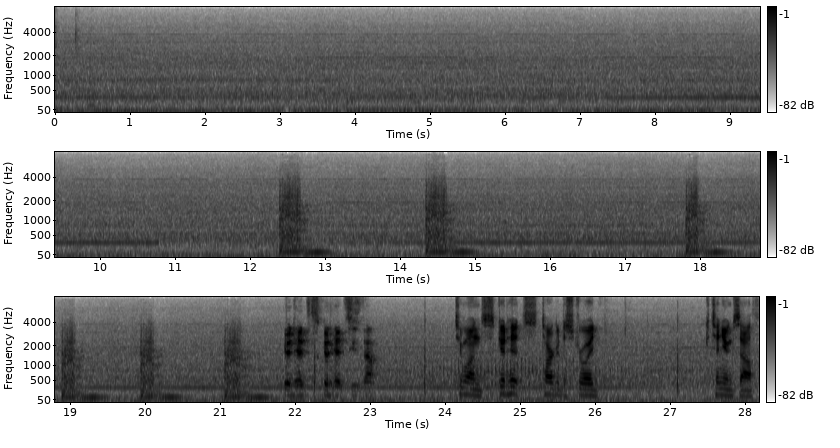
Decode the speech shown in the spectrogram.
Hits. Good hits. He's down. Two ones, good hits, target destroyed. Continuing south.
